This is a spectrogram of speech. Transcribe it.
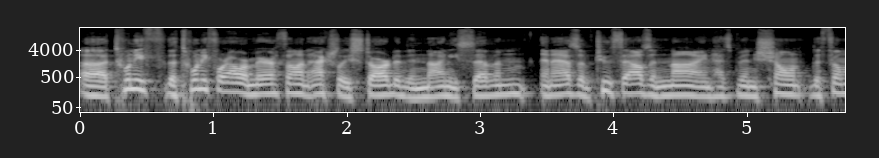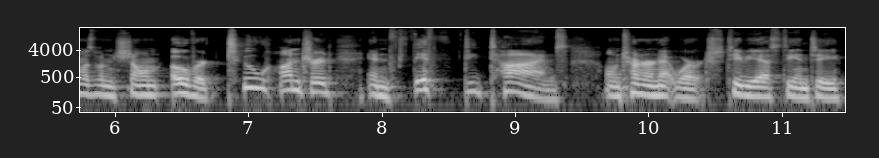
Uh, 20, the 24 hour marathon actually started in 97, and as of 2009, has been shown. The film has been shown over 250 times on Turner Networks, TBS, TNT.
